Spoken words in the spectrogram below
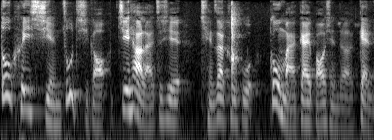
都可以显著提高接下来这些潜在客户购买该保险的概率。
